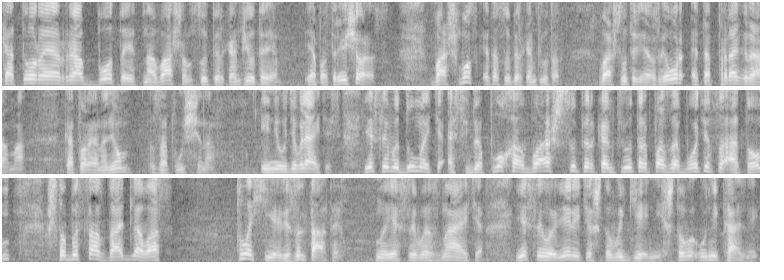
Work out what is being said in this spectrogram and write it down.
которая работает на вашем суперкомпьютере. Я повторю еще раз. Ваш мозг – это суперкомпьютер. Ваш внутренний разговор – это программа, которая на нем запущена. И не удивляйтесь, если вы думаете о себе плохо, ваш суперкомпьютер позаботится о том, чтобы создать для вас плохие результаты. Но если вы знаете, если вы верите, что вы гений, что вы уникальный,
